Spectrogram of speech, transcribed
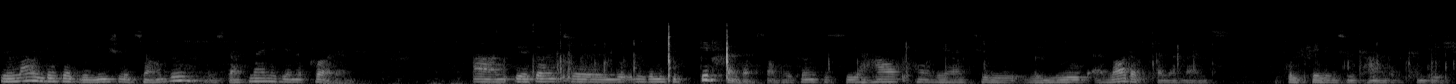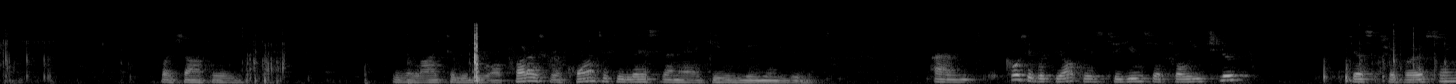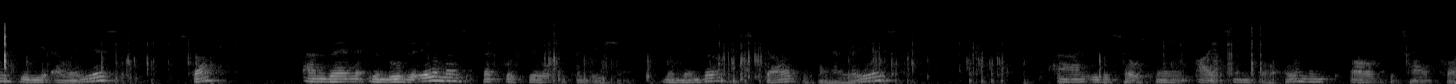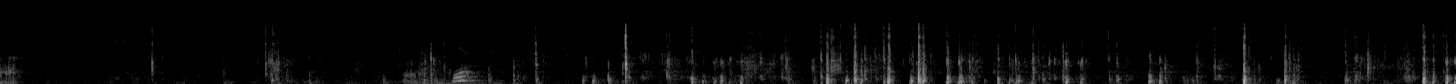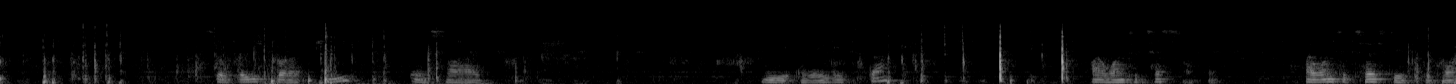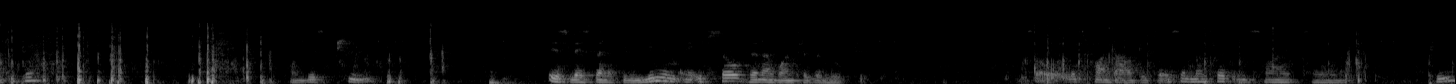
We'll now look at the usual example, the stock manager and a product. And we're going to look a little bit different example. We're going to see how can we actually remove a lot of elements fulfilling some kind of condition. For example, we would like to remove our products with a quantity less than a given minimum limit. And of course it would be obvious to use a for each loop just traversing the array list stock and then remove the elements that fulfill a condition. Remember, stock is an array list and it is hosting items or elements of the type product. Go down here Each product P inside the array stock, I want to test something. I want to test if the quantity on this P is less than a given minimum and if so then I want to remove P. So let's find out if there is a method inside uh, P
